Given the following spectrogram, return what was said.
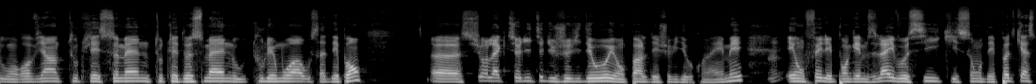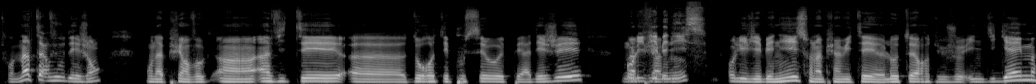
où on revient toutes les semaines, toutes les deux semaines ou tous les mois où ça dépend. Euh, sur l'actualité du jeu vidéo et on parle des jeux vidéo qu'on a aimés. Mm. Et on fait les Points Games Live aussi, qui sont des podcasts où on interviewe des gens. On a pu invo- un- inviter euh, Dorothée Pousseau et PADG. On Olivier Bénis. Olivier Bénis. On a pu inviter euh, l'auteur du jeu Indie Game.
